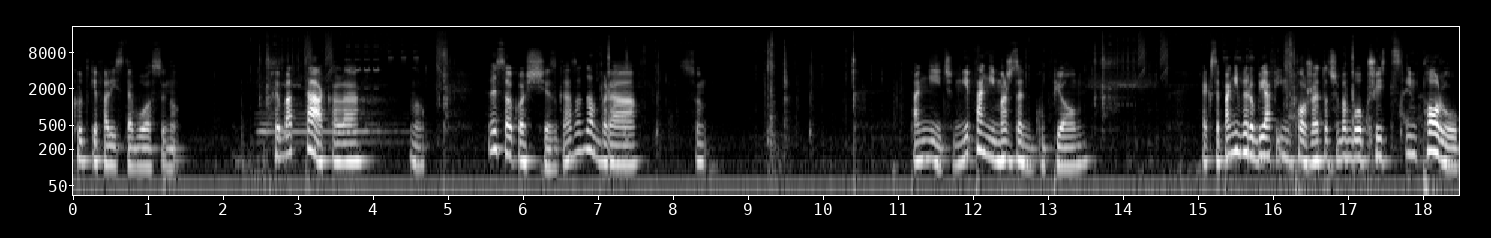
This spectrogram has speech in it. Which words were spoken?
Krótkie faliste włosy, no. Chyba tak, ale... No. Wysokość się zgadza, dobra. Co... Pani, czy mnie pani masz za głupią? Jak se pani wyrobiła w imporze, to trzeba było przyjść z imporu.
